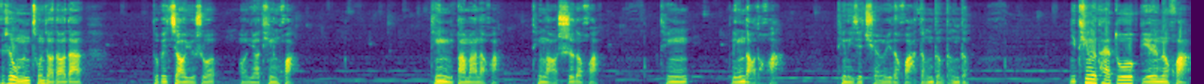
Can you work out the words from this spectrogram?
可是我们从小到大都被教育说：“哦，你要听话，听你爸妈的话，听老师的话，听领导的话，听那些权威的话，等等等等。”你听了太多别人的话，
